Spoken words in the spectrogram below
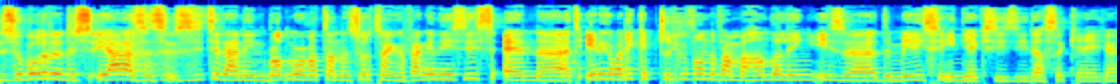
ze worden dus, ja, ze, ze, zitten dan in Broadmoor, wat dan een soort van gevangenis is. En uh, het enige wat ik heb teruggevonden van behandeling is uh, de medische injecties die dat ze kregen.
